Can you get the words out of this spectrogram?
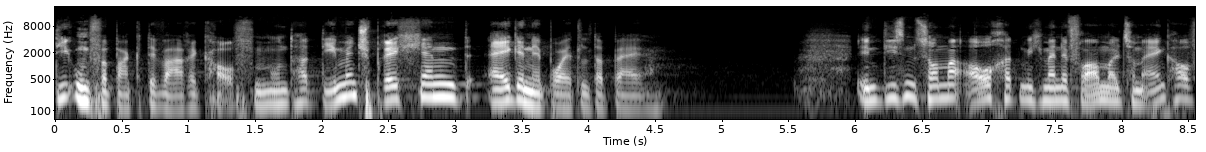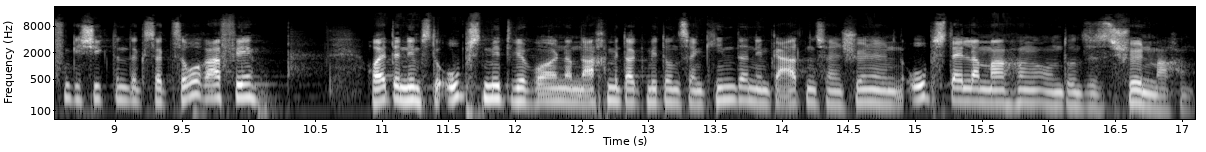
die unverpackte Ware kaufen und hat dementsprechend eigene Beutel dabei. In diesem Sommer auch hat mich meine Frau mal zum Einkaufen geschickt und hat gesagt, so Raffi, heute nimmst du Obst mit, wir wollen am Nachmittag mit unseren Kindern im Garten so einen schönen Obstteller machen und uns es schön machen.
